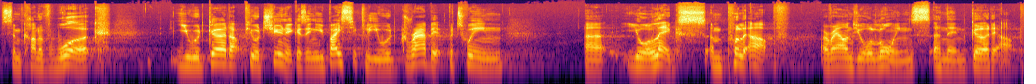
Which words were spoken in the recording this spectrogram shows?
some kind of work, you would gird up your tunic, as in you basically you would grab it between uh, your legs and pull it up around your loins and then gird it up.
